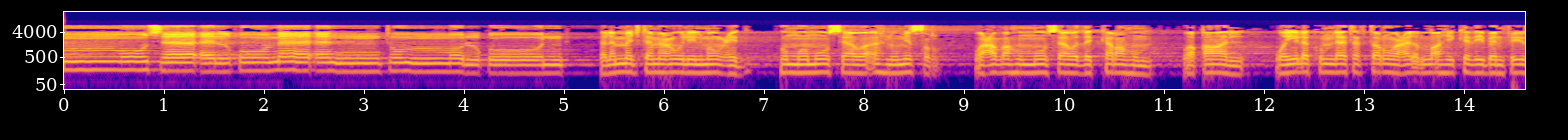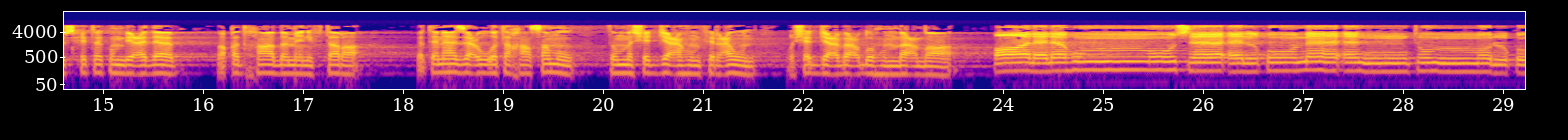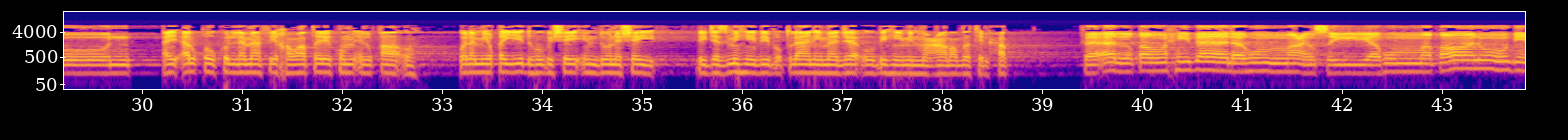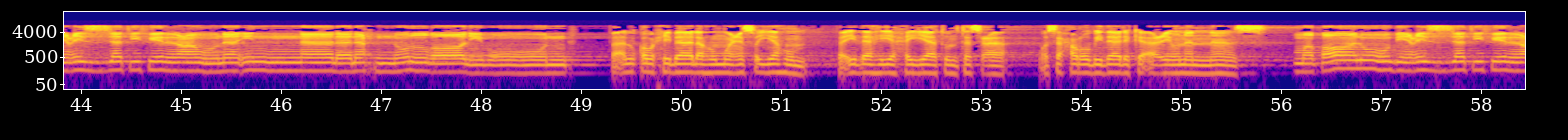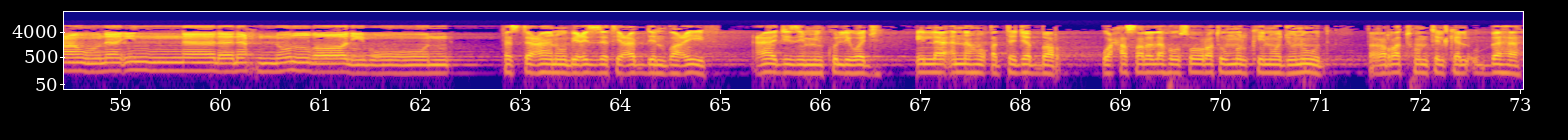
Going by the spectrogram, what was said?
موسى ألقوا ما أنتم ملقون. فلما اجتمعوا للموعد هم وموسى وأهل مصر وعظهم موسى وذكرهم وقال ويلكم لا تفتروا على الله كذبا فيسحتكم بعذاب وقد خاب من افترى. فتنازعوا وتخاصموا ثم شجعهم فرعون وشجع بعضهم بعضا. قال لهم موسى ألقوا ما أنتم ملقون. أي ألقوا كل ما في خواطركم إلقاؤه ولم يقيده بشيء دون شيء. لجزمه ببطلان ما جاءوا به من معارضة الحق. فألقوا حبالهم وعصيهم وقالوا بعزة فرعون إنا لنحن الغالبون. فألقوا حبالهم وعصيهم فإذا هي حيات تسعى وسحروا بذلك أعين الناس. وقالوا بعزة فرعون إنا لنحن الغالبون. فاستعانوا بعزة عبد ضعيف عاجز من كل وجه إلا أنه قد تجبر وحصل له صورة ملك وجنود فغرتهم تلك الأبهة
